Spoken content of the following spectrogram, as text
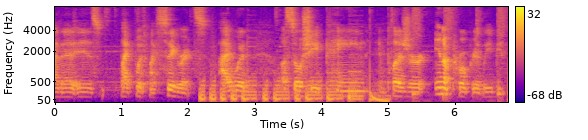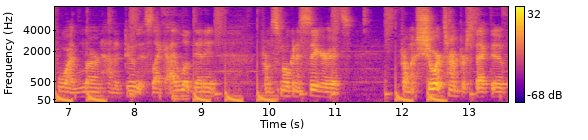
by that is, like with my cigarettes, I would associate pain and pleasure inappropriately before I learned how to do this. Like I looked at it from smoking a cigarette. From a short-term perspective,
